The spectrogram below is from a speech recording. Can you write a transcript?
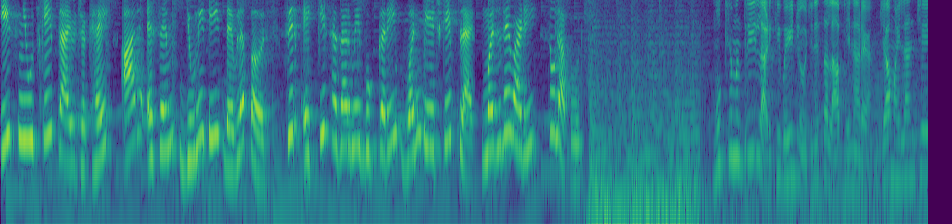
इस न्यूज के प्रायोजक है R S M unity developers सिर्फ इक्कीस हजार में बुक करें one B H K flat Majrewadi Solapur. मुख्यमंत्री लाडकी बहीण योजनेचा लाभ घेणाऱ्या ज्या महिलांचे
